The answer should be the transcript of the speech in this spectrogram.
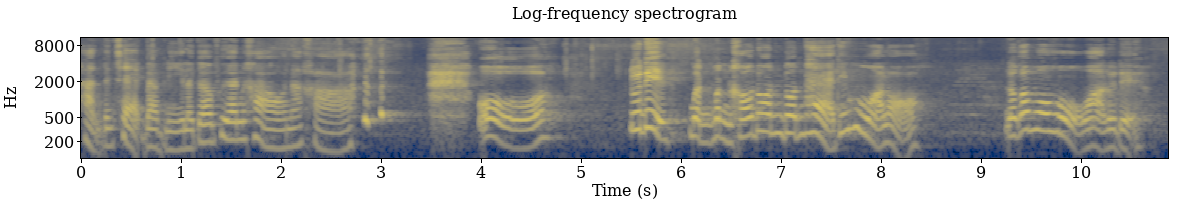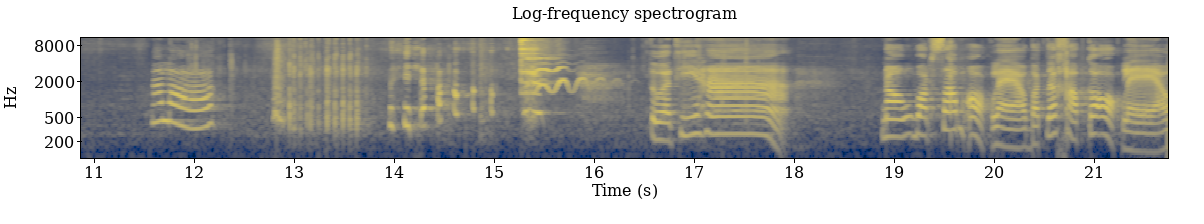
ฐานเป็นแฉกแบบนี้แล้วก็เพื่อนเขานะคะ โอ้โหดูดิ เหมือนเหมือนเขาโดนโดนแผลที่หัวเหรอ แล้วก็โมโหอะดูดิ น่ารัก ตัวที่ห้าน้องบอทซัมออกแล้ว บัตเตอร์คัพก็ออกแล้ว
